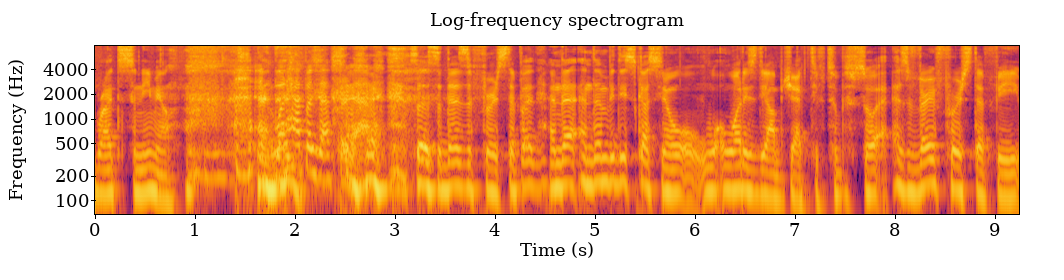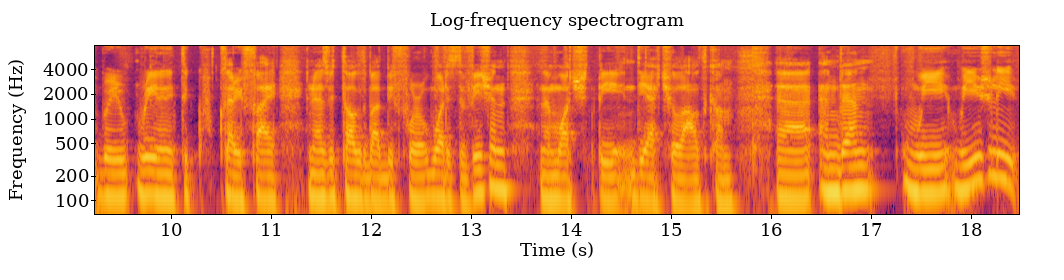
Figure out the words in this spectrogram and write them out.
write us an email. and what happens after that? so, so that's the first step, and then and then we discuss, you know, what is the objective. To, so as a very first step, we we really need to clarify, you know, as we talked about before, what is the vision, and then what should be the actual outcome, uh, and then we we usually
